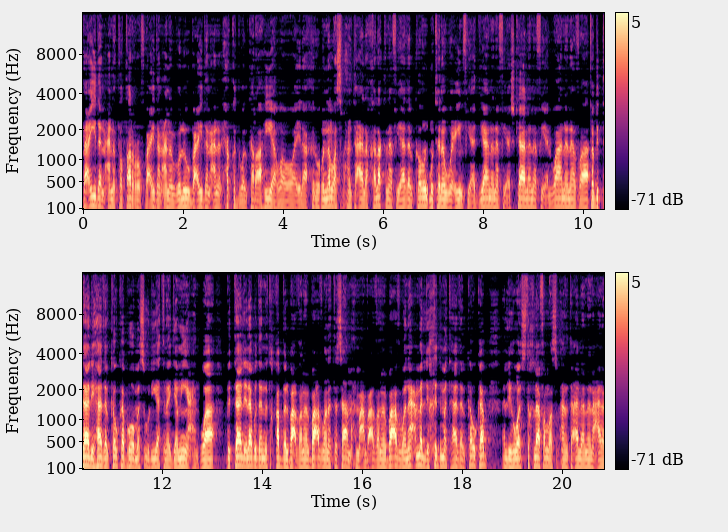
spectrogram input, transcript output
بعيدا عن التطرف بعيدا عن الغلو بعيدا عن الحقد والكراهية وإلى آخره. وإن الله سبحانه وتعالى خلقنا في هذا الكون متنوعين في أدياننا في أشكالنا في ألواننا فبالتالي هذا الكوكب هو مسؤوليتنا جميعا. وبالتالي لابد أن نتقبل بعضنا البعض ونتسامح مع بعضنا البعض ونعمل لخدمة هذا الكوكب اللي هو استخلاف الله سبحانه وتعالى لنا على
